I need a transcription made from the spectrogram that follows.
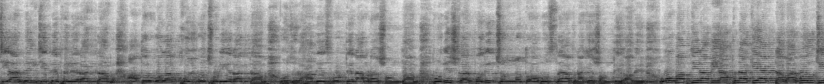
চেয়ার বেঞ্চিতে ফেলে রাখতাম, আতর গোলাপ খুশবু ছড়িয়ে রাখতাম। হুজুর হাদিস পড়তেন আমরা শুনতাম, পরিষ্কার পরিচ্ছন্ন তো অবস্থায় আপনাকে শুনতে হবে। ও বাপজির আমি আপনাকে একটা বার বলছি,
